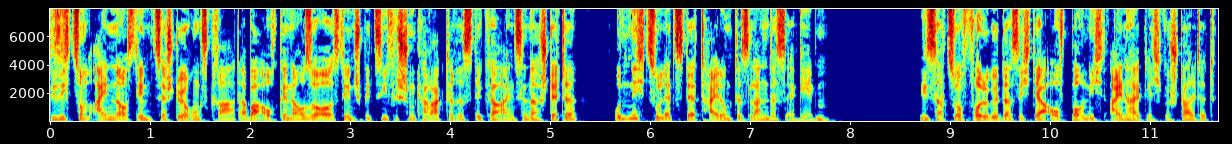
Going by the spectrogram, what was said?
die sich zum einen aus dem Zerstörungsgrad, aber auch genauso aus den spezifischen Charakteristika einzelner Städte und nicht zuletzt der Teilung des Landes ergeben. Dies hat zur Folge, dass sich der Aufbau nicht einheitlich gestaltet.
